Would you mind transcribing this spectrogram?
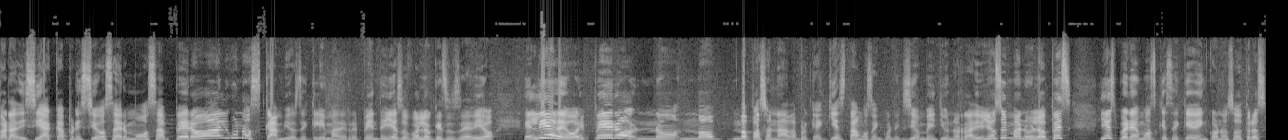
paradisiaca, preciosa, hermosa, pero algunos cambios de clima de repente y eso fue lo que sucedió el día de hoy, pero no, no, no pasó nada porque aquí estamos en Conexión 21 Radio. Yo soy Manu López y esperemos que se queden con nosotros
